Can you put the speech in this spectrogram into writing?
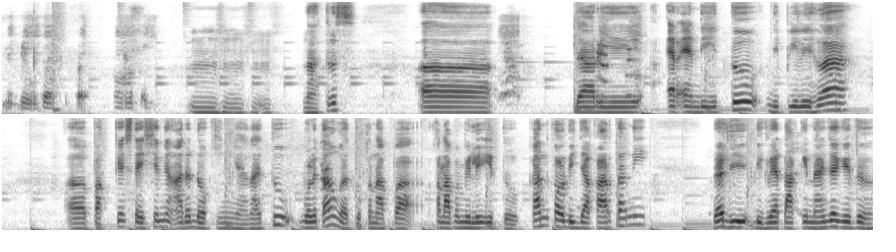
gitu udah kita nurut aja Mhm. Nah, terus eh dari R&D itu dipilihlah eh, pakai station yang ada dockingnya. Nah, itu boleh tahu nggak tuh kenapa kenapa milih itu? Kan kalau di Jakarta nih udah di digeletakin aja gitu.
